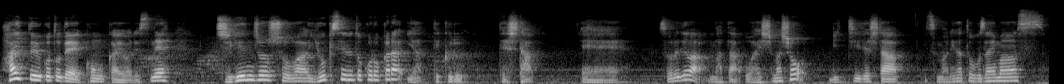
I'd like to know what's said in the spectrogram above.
はい、ということで今回はですね、次元上昇は予期せぬところからやってくるでした。えー、それではまたお会いしましょう。リッチーでした。いつもありがとうございます。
